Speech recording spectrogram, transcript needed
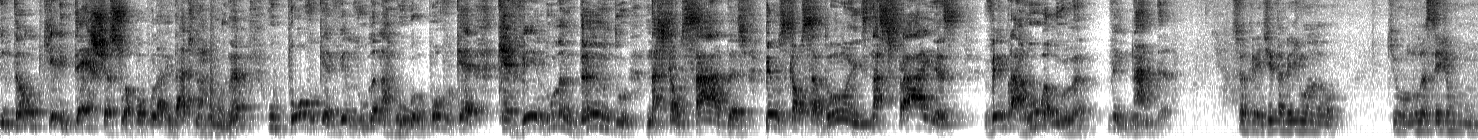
então que ele teste a sua popularidade na rua, né? O povo quer ver Lula na rua, o povo quer, quer ver Lula andando nas calçadas, pelos calçadões, nas praias. Vem pra rua, Lula. Vem nada. O senhor acredita mesmo que o Lula seja um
